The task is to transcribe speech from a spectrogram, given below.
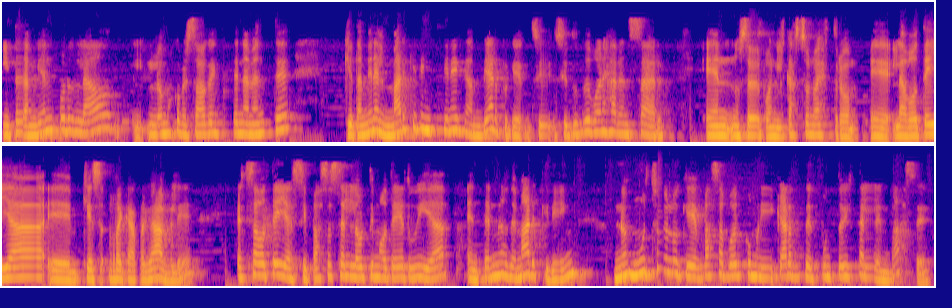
Y también, por un lado, lo hemos conversado acá internamente, que también el marketing tiene que cambiar, porque si, si tú te pones a pensar en, no sé, en el caso nuestro, eh, la botella eh, que es recargable, esa botella, si pasa a ser la última botella de tu vida, en términos de marketing, no es mucho lo que vas a poder comunicar desde el punto de vista del envase.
